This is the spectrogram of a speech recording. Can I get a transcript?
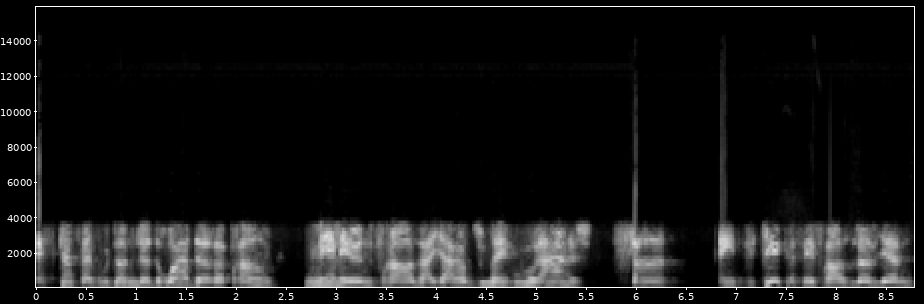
est-ce que ça vous donne le droit de reprendre mille et une phrases ailleurs du même ouvrage sans indiquer que ces phrases-là viennent.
